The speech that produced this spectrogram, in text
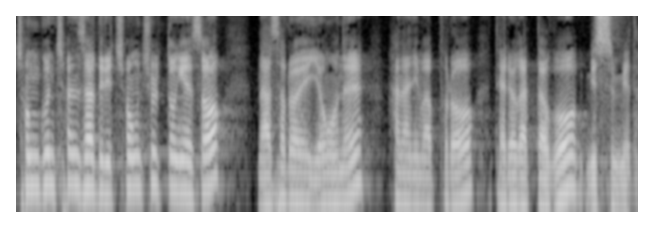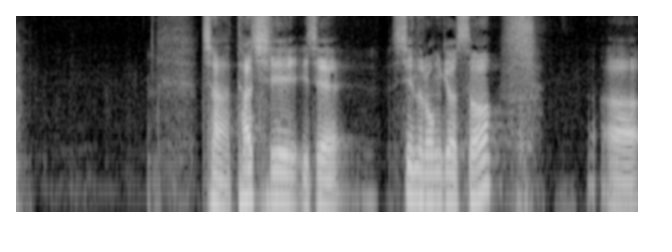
천군 천사들이 총출동해서 나사로의 영혼을 하나님 앞으로 데려갔다고 믿습니다. 자, 다시 이제 씬을 옮겨서 어,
